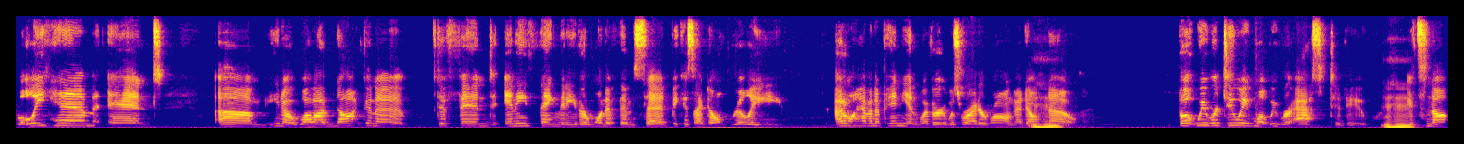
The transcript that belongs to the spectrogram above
bully him. And, um, you know, while I'm not going to defend anything that either one of them said, because I don't really, I don't have an opinion whether it was right or wrong. I don't Mhm. know. But we were doing what we were asked to do. Mhm. It's not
